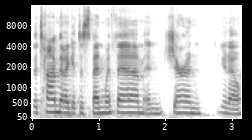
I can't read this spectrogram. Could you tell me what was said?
the time that I get to spend with them and sharing, you know,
